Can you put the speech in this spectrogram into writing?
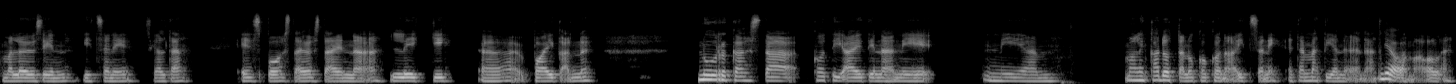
kun mä löysin itseni sieltä Espoosta jostain äh, leikki paikan nurkasta kotiäitinä, niin, niin mä olin kadottanut kokonaan itseni, että en mä tiennyt enää, että kuka mä olen.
